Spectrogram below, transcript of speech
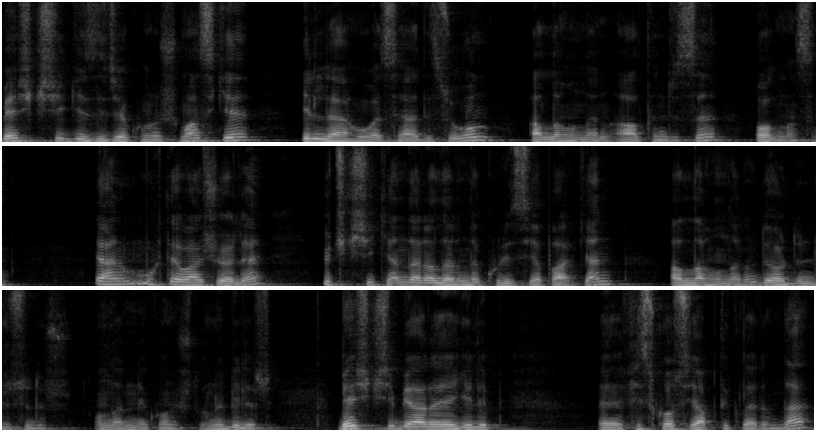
beş kişi gizlice konuşmaz ki illa huve sadisuhum Allah onların altıncısı olmasın. Yani muhteva şöyle. Üç kişi kendi aralarında kulis yaparken Allah onların dördüncüsüdür. Onların ne konuştuğunu bilir. Beş kişi bir araya gelip e, fiskos yaptıklarında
